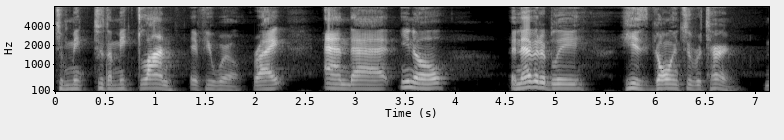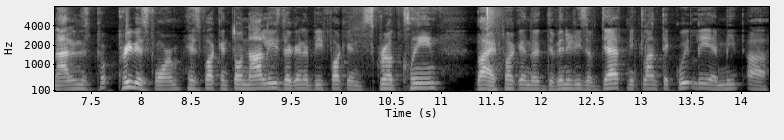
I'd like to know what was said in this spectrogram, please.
To me, to the Mictlan, if you will, right? And that, you know, inevitably he's going to return. Not in his p- previous form. His fucking tonalis, they're gonna be fucking scrubbed clean by fucking the divinities of death, Mictlantecuhtli and uh,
